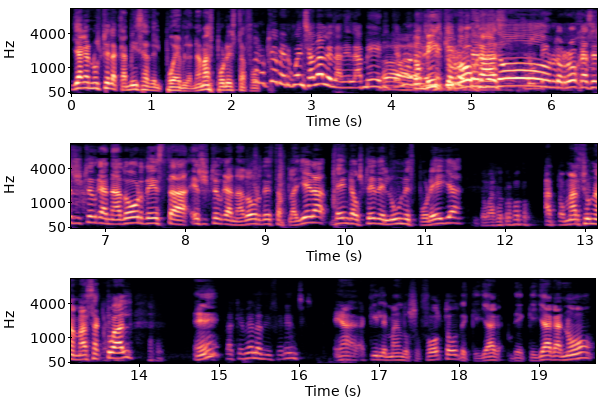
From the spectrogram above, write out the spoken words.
ya ganó usted la camisa del Puebla, nada más por esta foto. Pero qué vergüenza, dale la del América. Ah. no la Don Víctor Rojas, perdedor. don Víctor Rojas, es usted ganador de esta, es usted ganador de esta playera. Venga usted el lunes por ella Y tomas otra foto. a tomarse una más actual. ¿eh? Para que vea las diferencias. Ya, Aquí le mando su foto de que ya, de que ya ganó,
